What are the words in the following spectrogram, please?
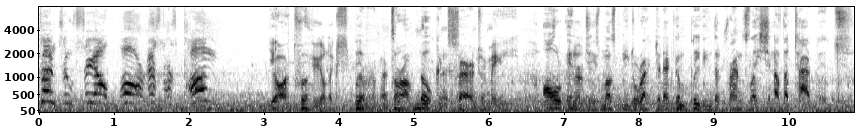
Can't you see how far Esther's come? Your trivial experiments are of no concern to me. All energies must be directed at completing the translation of the tablets.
